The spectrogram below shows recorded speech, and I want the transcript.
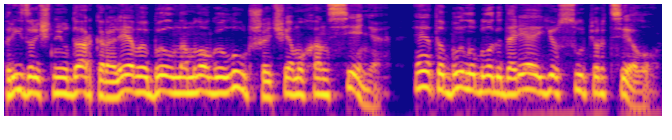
Призрачный удар королевы был намного лучше, чем у Хан Сеня. Это было благодаря ее супертелу.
